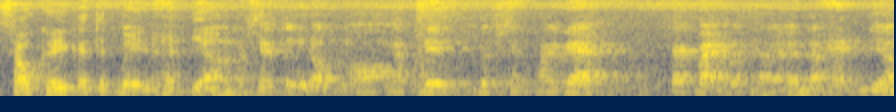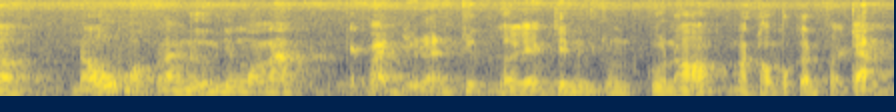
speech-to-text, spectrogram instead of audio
Sau khi cái thiết bị này hết giờ, nó sẽ tự động nó ngắt điện, bếp sẽ khóa ga các bạn có thể nó hẹn giờ nấu hoặc là nướng những món ăn. Các bạn dự đoán trước thời gian chính của nó mà không có cần phải canh.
